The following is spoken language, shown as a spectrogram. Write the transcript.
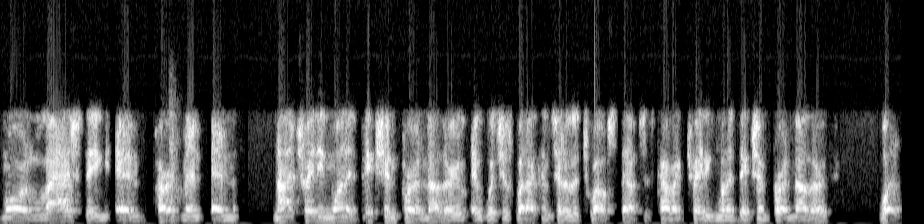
more lasting and pertinent and not trading one addiction for another, eh, which is what I consider the 12 steps. It's kind of like trading one addiction for another. What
